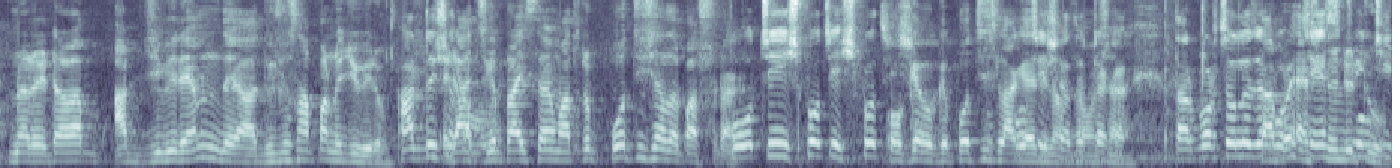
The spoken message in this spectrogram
আপনার এটা আট জিবি র্যাম দুশো ছাপ্পান্ন জিবি রোম আর 256 এটা আজকে প্রাইস মাত্র পঁচিশ হাজার পাঁচশো টাকা। পঁচিশ পঁচিশ পঁচিশ। ওকে ওকে পঁচিশ লাগাই দিলাম হাজার টাকা। তারপর চলে যাব S twenty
